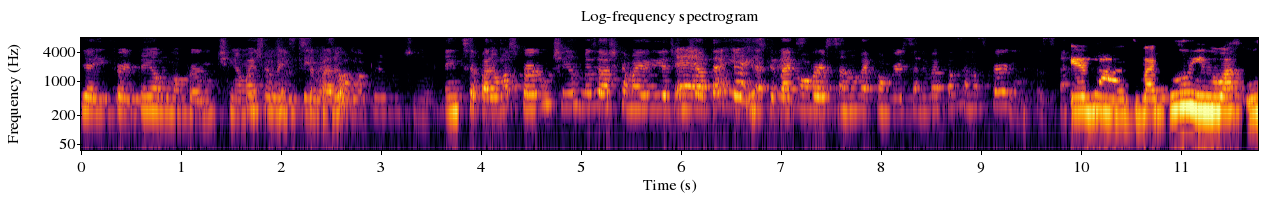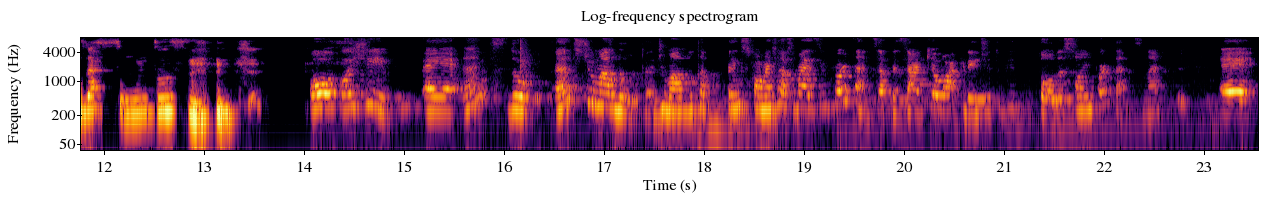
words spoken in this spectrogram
E aí, Fer, tem alguma perguntinha mais que a gente separou? alguma perguntinha. A gente separou umas perguntinhas, mas eu acho que a maioria a gente é, até fez, já que vai conversando, vai conversando e vai fazendo as perguntas. Exato, vai fluindo os assuntos. Ô, Gi, é, antes, do, antes de uma luta, de uma luta principalmente as mais importantes, apesar que eu acredito que todas são importantes, né? É,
